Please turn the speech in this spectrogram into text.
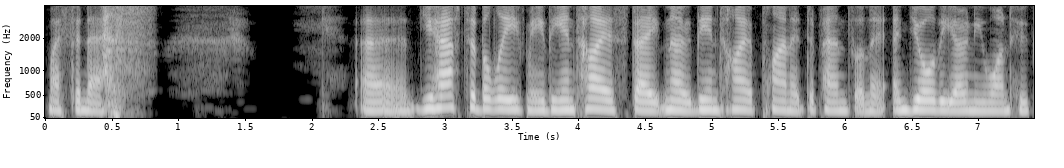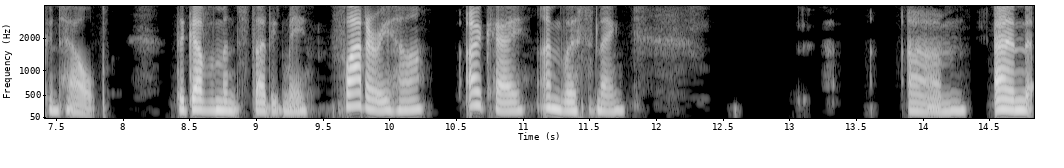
my finesse. Uh, you have to believe me. The entire state, no, the entire planet depends on it, and you're the only one who can help. The government studied me. Flattery, huh? Okay, I'm listening. Um, and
